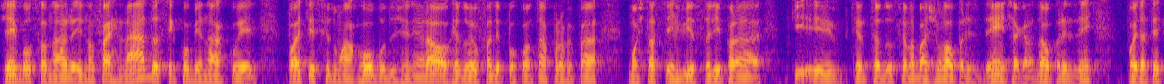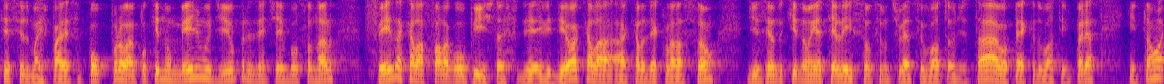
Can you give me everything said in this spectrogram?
Jair Bolsonaro, ele não faz nada sem combinar com ele. Pode ter sido um arrobo do general, resolveu fazer por conta própria para mostrar serviço ali para que, tentando, sei lá, bajular o presidente, agradar o presidente, pode até ter sido, mas parece pouco provável, porque no mesmo dia o presidente Jair Bolsonaro fez aquela fala golpista, ele deu aquela, aquela declaração dizendo que não ia ter eleição se não tivesse o voto auditável, o PEC do voto impresso. Então,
